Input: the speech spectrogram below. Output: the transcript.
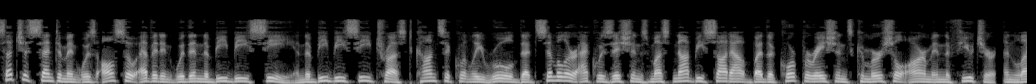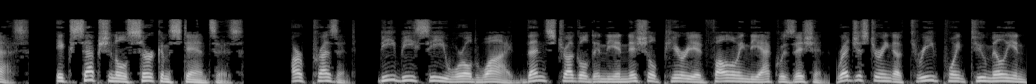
Such a sentiment was also evident within the BBC and the BBC Trust consequently ruled that similar acquisitions must not be sought out by the corporation's commercial arm in the future, unless "...exceptional circumstances," are present. BBC Worldwide then struggled in the initial period following the acquisition, registering a £3.2 million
